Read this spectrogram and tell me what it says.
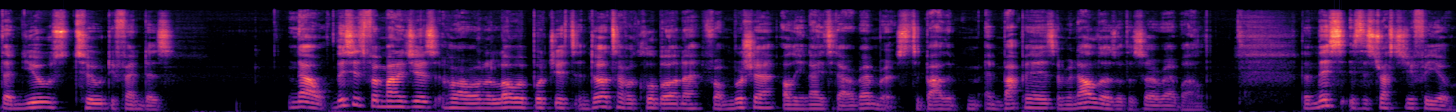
then use two defenders. Now, this is for managers who are on a lower budget and don't have a club owner from Russia or the United Arab Emirates to buy the Mbappes and Ronaldos of the Sorare world. Then this is the strategy for you.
